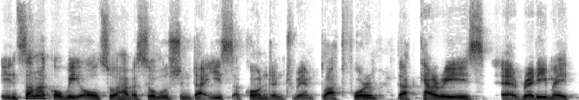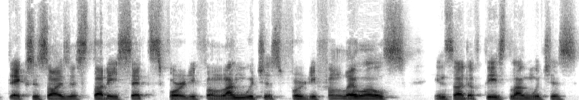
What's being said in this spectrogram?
in Sanako, we also have a solution that is a content-driven platform that carries uh, ready-made exercises, study sets for different languages, for different levels inside of these languages.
